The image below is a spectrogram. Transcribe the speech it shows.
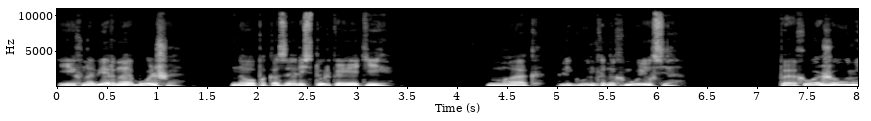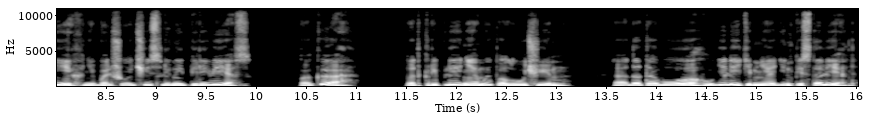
Их, наверное, больше, но показались только эти. Мак легонько нахмурился. Похоже, у них небольшой численный перевес. Пока. Подкрепление мы получим. А до того уделите мне один пистолет.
